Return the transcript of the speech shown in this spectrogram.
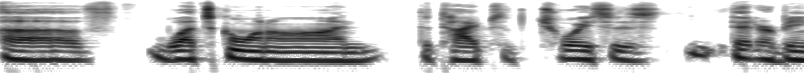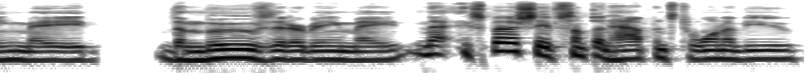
of what's going on, the types of choices that are being made, the moves that are being made, especially if something happens to one of you,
